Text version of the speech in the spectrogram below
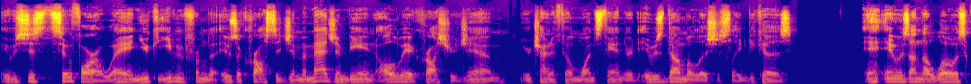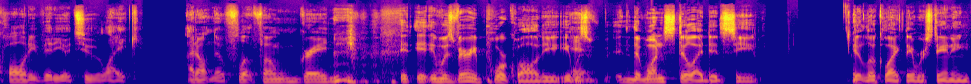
it was just so far away, and you could even from the it was across the gym. Imagine being all the way across your gym. You're trying to film one standard. It was done maliciously because it, it was on the lowest quality video too. Like I don't know, flip phone grade. It, it, it was very poor quality. It was the one still I did see. It looked like they were standing,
